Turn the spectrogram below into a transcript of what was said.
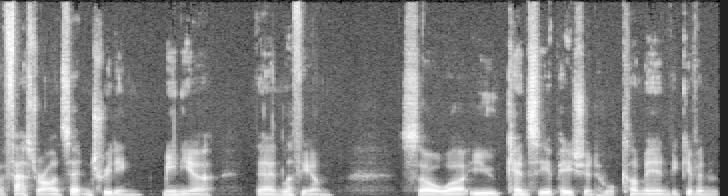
a faster onset in treating mania than lithium. So uh, you can see a patient who will come in, be given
